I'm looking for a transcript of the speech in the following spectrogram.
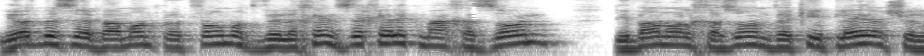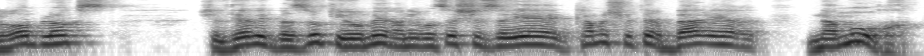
להיות בזה בהמון פלטפורמות, ולכן זה חלק מהחזון, דיברנו על חזון ו key player של רובלוקס, של דויד בזוקי, הוא אומר, אני רוצה שזה יהיה כמה שיותר barrier נמוך,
